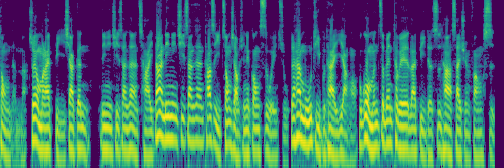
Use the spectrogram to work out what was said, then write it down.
动能嘛，所以我们来比一下跟。零零七三三的差异。当然，零零七三三它是以中小型的公司为主，所以它母体不太一样哦。不过我们这边特别来比的是它的筛选方式，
